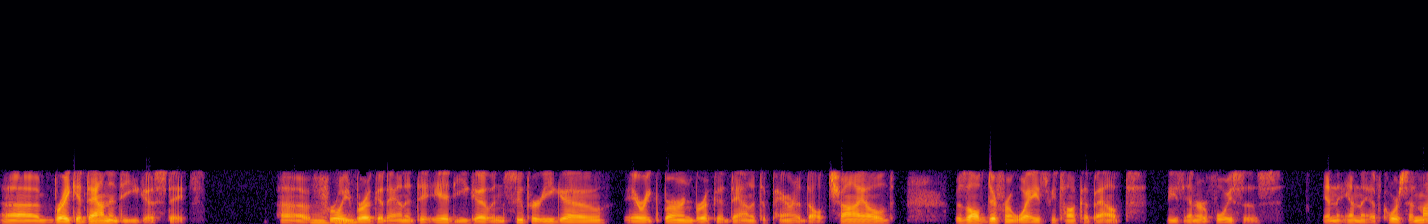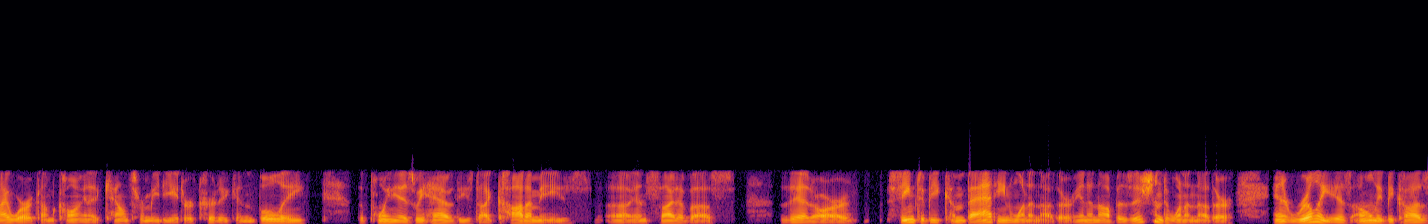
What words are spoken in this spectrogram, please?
uh, break it down into ego states. Uh, mm-hmm. Freud broke it down into id, ego, and superego. Eric Berne broke it down into parent, adult, child. There's all different ways we talk about these inner voices. And, and of course, in my work, I'm calling it counselor, mediator, critic, and bully. The point is, we have these dichotomies uh, inside of us that are seem to be combating one another in opposition to one another, and it really is only because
